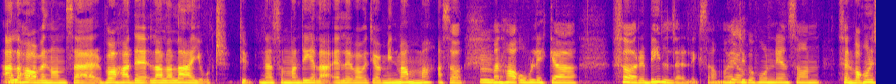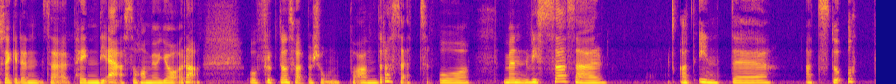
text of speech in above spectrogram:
Alla har väl någon så här, vad hade La La La gjort? Typ Nelson Mandela eller vad vet jag, min mamma. Alltså man har olika förebilder liksom. Och jag Ja. tycker hon är en sån, sen var hon säkert en så här pain in the ass att ha med att göra. Och fruktansvärd person på andra sätt. Och, men vissa så här, att inte, att stå upp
